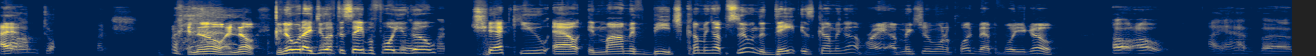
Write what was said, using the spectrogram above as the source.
I Tom talk much. I know, I know. You know what I do have to say before you go? Much. Check you out in Monmouth Beach coming up soon. The date is coming up, right? I'll make sure we want to plug that before you go. Oh, oh, I have, uh,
